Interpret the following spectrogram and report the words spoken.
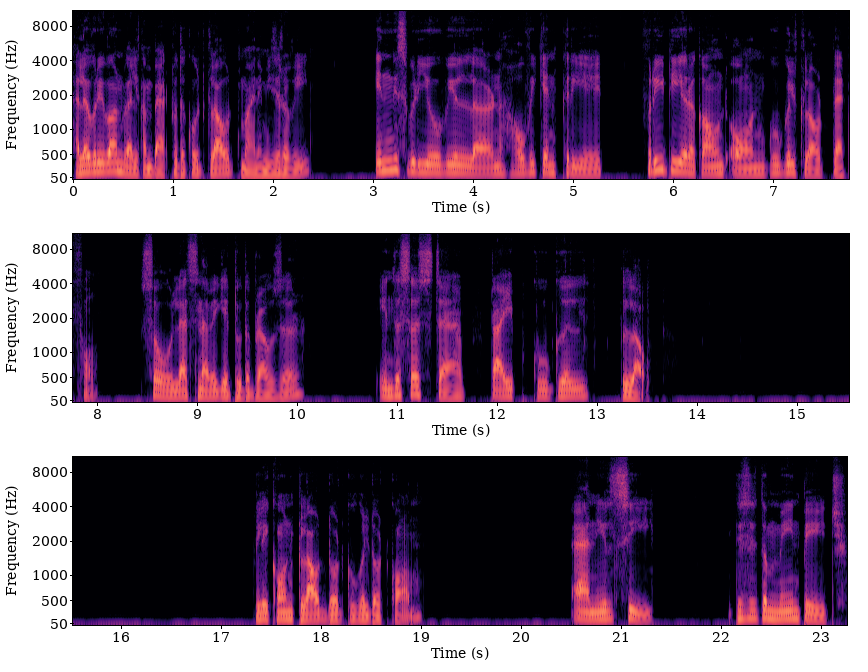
Hello everyone, welcome back to the Code Cloud. My name is Ravi. In this video, we'll learn how we can create free tier account on Google Cloud Platform. So let's navigate to the browser. In the search tab, type Google Cloud. Click on cloud.google.com and you'll see this is the main page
